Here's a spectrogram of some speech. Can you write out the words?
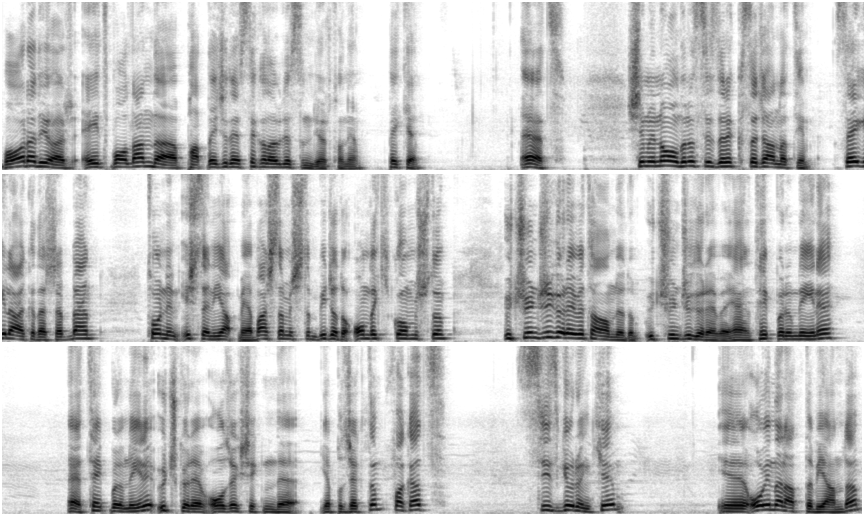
Bu arada diyor 8 Ball'dan da patlayıcı destek alabilirsin diyor Tony. Peki. Evet. Şimdi ne olduğunu sizlere kısaca anlatayım. Sevgili arkadaşlar ben Tony'nin işlerini yapmaya başlamıştım. Videoda 10 dakika olmuştu. Üçüncü görevi tamamlıyordum. Üçüncü göreve yani tek bölümde yine Evet tek bölümde yine 3 görev olacak şeklinde yapacaktım. Fakat siz görün ki e, oyundan attı bir anda.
